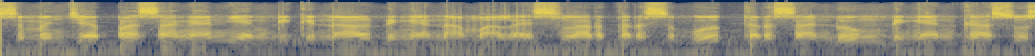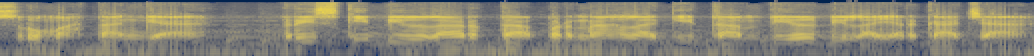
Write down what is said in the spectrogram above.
semenjak pasangan yang dikenal dengan nama Leslar tersebut tersandung dengan kasus rumah tangga, Rizky Bilar tak pernah lagi tampil di layar kaca.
